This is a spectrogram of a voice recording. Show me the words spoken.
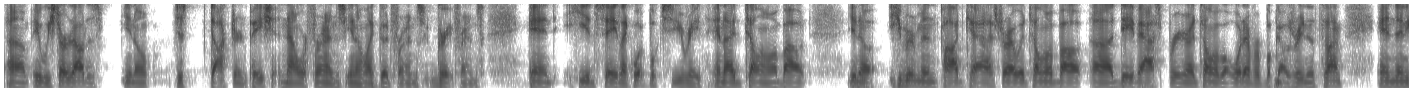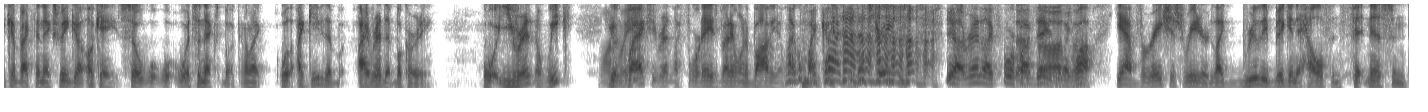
Um, we started out as you know just doctor and patient, and now we're friends. You know, like good friends, great friends. And he'd say like, "What books do you read?" And I'd tell him about you know Huberman podcast, or I would tell him about uh, Dave Asprey, or I'd tell him about whatever book I was reading at the time. And then he'd come back the next week, and go, "Okay, so w- w- what's the next book?" And I'm like, "Well, I gave that book. I read that book already. What, you read it in a week?" He goes, week? well, I actually read it in like four days, but I didn't want to bother you. I'm like, oh my God, dude, that's crazy. yeah, I read like four or five That's days. I'm like, wow. Yeah, voracious reader, like really big into health and fitness and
